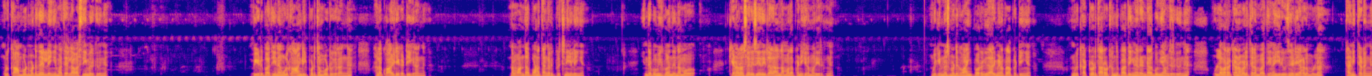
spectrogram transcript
உங்களுக்கு காம்பவுண்ட் மட்டும்தான் இல்லைங்க மற்ற எல்லா வசதியும் இருக்குதுங்க. வீடு பார்த்தீங்கன்னா உங்களுக்கு ஆங்கில் போட்டு தான் போட்டிருக்குறாங்க. நல்லா குவாலிட்டியாக கட்டிக்கிறாங்க. நம்ம வந்தால் போனால் தங்குறதுக்கு பிரச்சனை இல்லைங்க. இந்த பூமிக்கு வந்து நம்ம கிணறோ சர்வீஸ் எது இல்லாதாலும் நம்ம தான் பண்ணிக்கிற மாதிரி இருக்குங்க. உங்களுக்கு இன்வெஸ்ட்மெண்ட்டுக்கு வாங்கி போகிறதுக்கு இது அருமையான ப்ராப்பர்ட்டிங்க உங்களுக்கு கட்டோட தாரோட்லேருந்து பார்த்தீங்கன்னா ரெண்டாவது பூமி அமைஞ்சிருக்குதுங்க. உள்ள வரக்கான வழித்தடம் பார்த்தீங்கன்னா இருபது அடி அகலமுள்ள தனித்தடங்க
